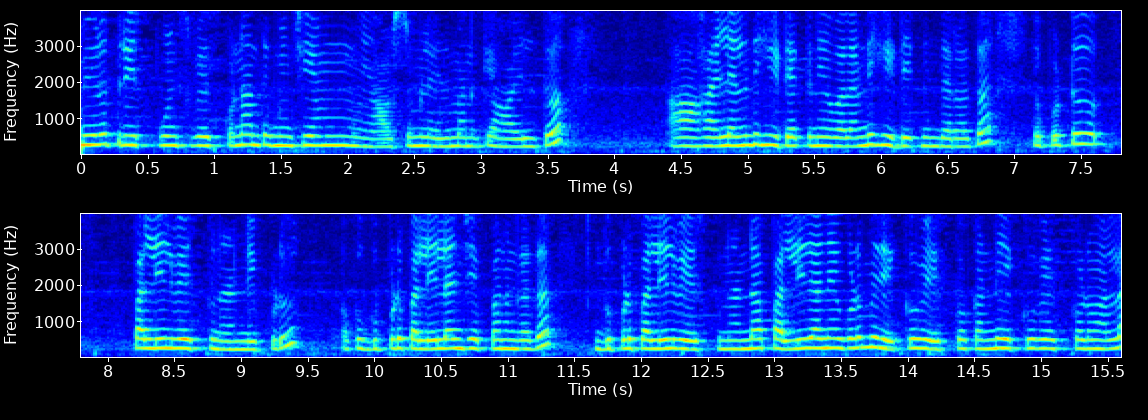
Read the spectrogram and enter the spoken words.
మీరు త్రీ స్పూన్స్ వేసుకుని అంతకుమించి ఏం అవసరం లేదు మనకి ఆయిల్తో. ఆ ఆయిల్ అనేది హీట్ ఎక్కనివ్వాలండి. హీట్ ఎక్కిన తర్వాత ఇప్పుడు పల్లీలు వేసుకున్నానండి. ఇప్పుడు ఒక గుప్పుడు పల్లీలు అని చెప్పాను కదా గుప్పుడు పల్లీలు వేసుకున్నాండి. ఆ పల్లీలు అనేవి కూడా మీరు ఎక్కువ వేసుకోకండి. ఎక్కువ వేసుకోవడం వల్ల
